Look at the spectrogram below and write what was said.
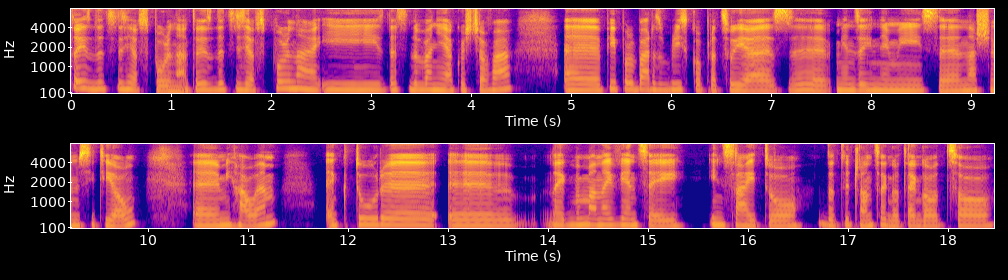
To jest decyzja wspólna. To jest decyzja wspólna i zdecydowanie jakościowa. E, People bardzo blisko pracuje z, między innymi z naszym CTO, e, Michałem, e, który no jakby ma najwięcej insightu dotyczącego tego, co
